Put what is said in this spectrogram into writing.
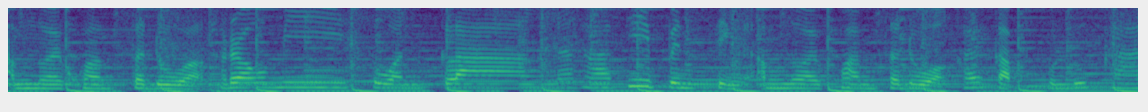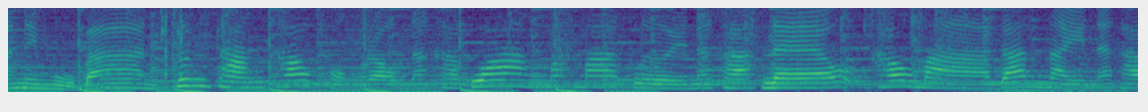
อำนวยความสะดวก เรามีส่วนกลางนะคะ ที่เป็นสิ่งอำนวยความสะดวกให้กับคุณลูกค้าในหมู่บ้าน ซึ่งทางเข้าของเรานะคะกว้างมากๆเลยนะคะ แล้วเข้ามาด้านในนะคะ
